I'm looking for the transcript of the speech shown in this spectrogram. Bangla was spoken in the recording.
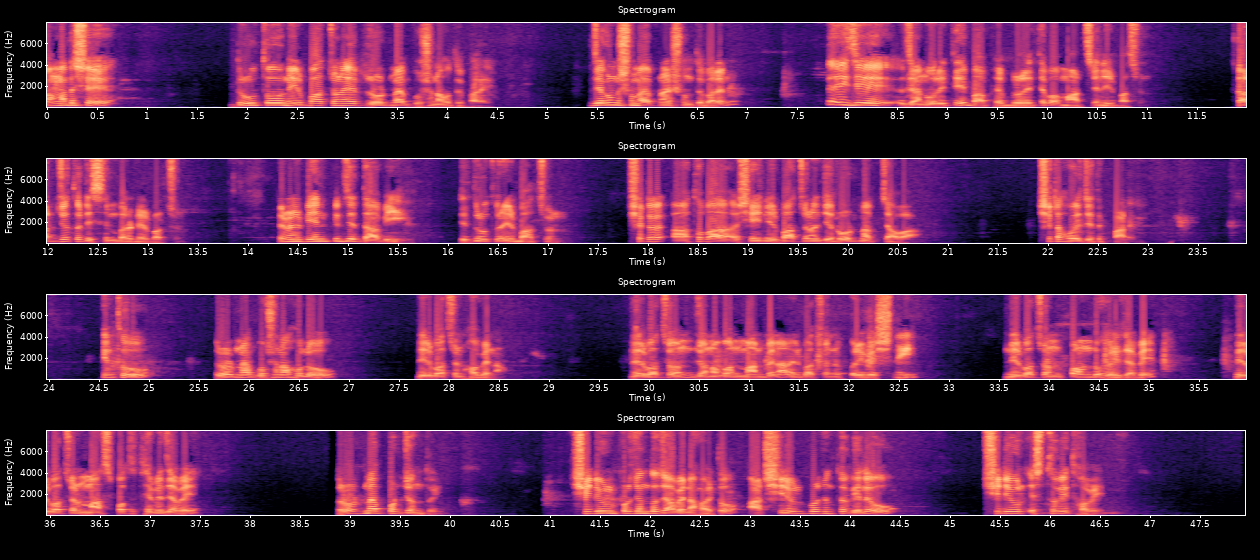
বাংলাদেশে দ্রুত নির্বাচনের রোডম্যাপ ঘোষণা হতে পারে। যে কোনো সময় আপনারা শুনতে পারেন এই যে জানুয়ারিতে বা ফেব্রুয়ারিতে বা মার্চে নির্বাচন, কার্যত ডিসেম্বরে নির্বাচন। এর মানে বিএনপির যে দাবি যে দ্রুত নির্বাচন সেটা অথবা সেই নির্বাচনের যে রোডম্যাপ চাওয়া, সেটা হয়ে যেতে পারে। কিন্তু রোডম্যাপ ঘোষণা হলেও নির্বাচন হবে না। নির্বাচন জনগণ মানবে না, নির্বাচনের পরিবেশ নেই। নির্বাচন পণ্ড হয়ে যাবে। নির্বাচন মাঝপথে থেমে যাবে। রোডম্যাপ পর্যন্তই। শিডিউল পর্যন্ত যাবে না হয়তো, আর শিডিউল পর্যন্ত গেলেও শিডিউল স্থগিত হবে।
